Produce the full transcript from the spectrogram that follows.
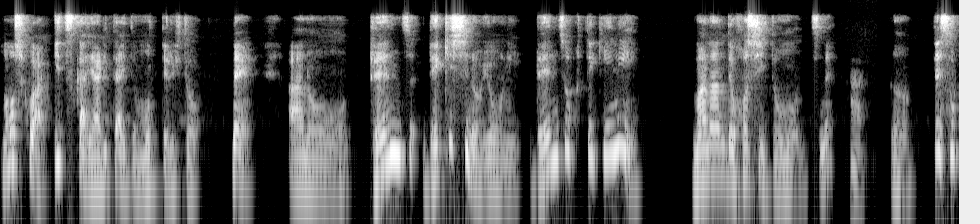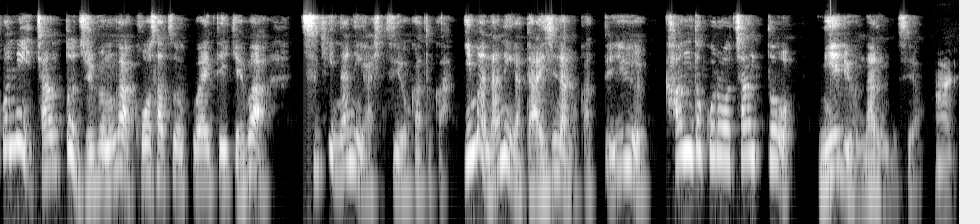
もしくはいつかやりたいと思ってる人、ね、あの連続歴史のように連続的に学んでほしいと思うんですね。うんで、そこにちゃんと自分が考察を加えていけば、次何が必要かとか、今何が大事なのかっていう勘どころをちゃんと見えるようになるんですよ。はい。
